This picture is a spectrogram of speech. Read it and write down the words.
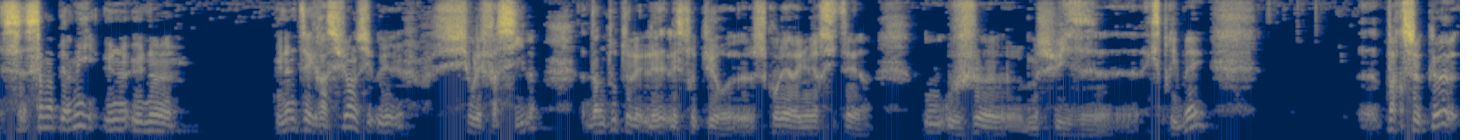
Ça m'a permis une, une, une intégration, si, vous voulez, facile dans toutes les, structures euh, scolaires et universitaires où, je me suis euh, exprimé, parce que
